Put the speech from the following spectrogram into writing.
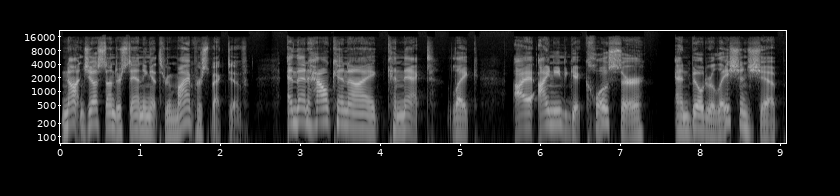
not just understanding it through my perspective? And then how can I connect? Like, I, I need to get closer and build relationship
